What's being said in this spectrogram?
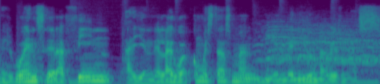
el buen Serafín Allende del Agua. ¿Cómo estás, man? Bienvenido una vez más.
